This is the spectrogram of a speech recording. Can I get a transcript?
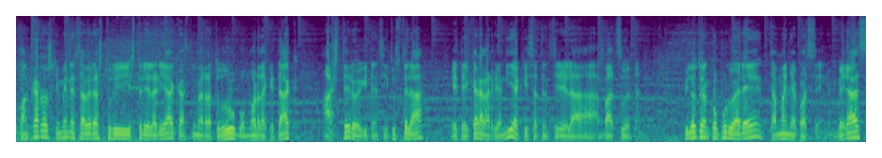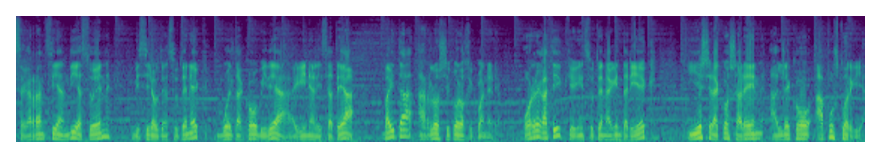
Juan Carlos Jiménez Aberasturi historialariak azpimarratu du bombardaketak astero egiten zituztela eta ikaragarri handiak izaten zirela batzuetan. Pilotuen kopurua ere tamainakoa zen, beraz garrantzia handia zuen bizirauten zutenek bueltako bidea egin izatea, baita arlo psikologikoan ere. Horregatik egin zuten agintariek IESerako saren aldeko apustu argia.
